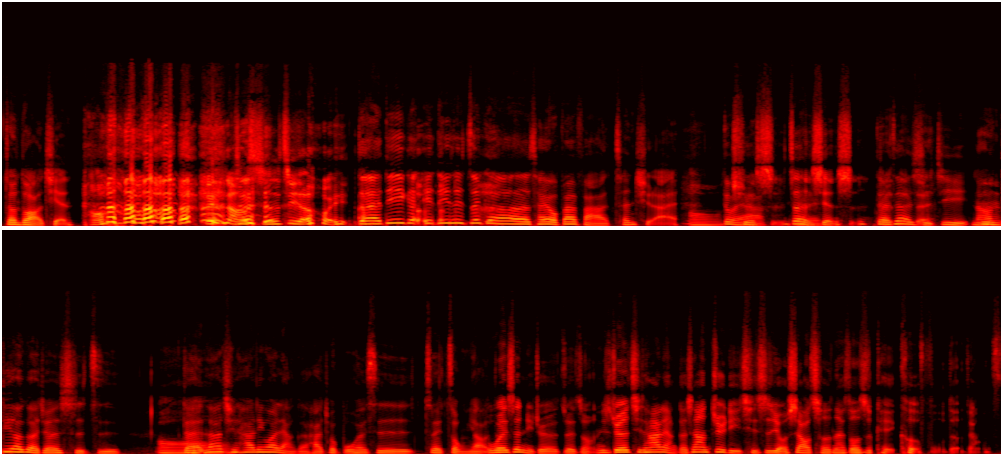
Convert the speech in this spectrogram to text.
赚多少钱，非常实际的回答。对，第一个一定是这个才有办法撑起来。哦，对，确实，这很现实。对，这很实际。然后第二个就是师资。哦，对，那其他另外两个它就不会是最重要的，不会是你觉得最重要？你觉得其他两个像距离其实有校车，那时候是可以克服的，这样子。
